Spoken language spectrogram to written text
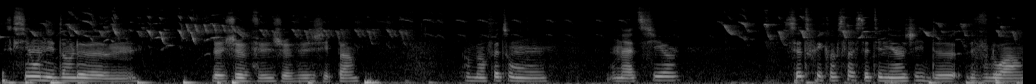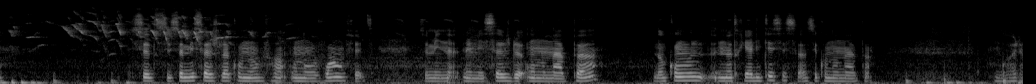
Parce que si on est dans le, le je veux, je veux, j'ai pas, ah ben en fait on, on attire cette fréquence-là, cette énergie de, vouloir. C'est ce message-là qu'on envoie, on envoie en fait. Le message de on n'en a pas, donc notre réalité c'est ça, c'est qu'on n'en a pas. Voilà.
